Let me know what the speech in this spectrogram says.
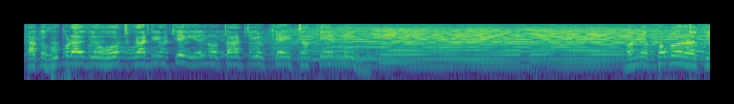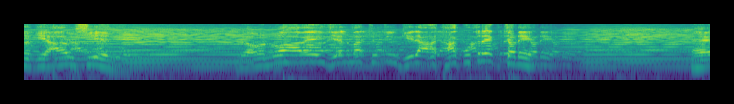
તા તો હુપડા જો હોઠ કાઢીને કે એનો ટાંટિયો ક્યાંય ટકે નહીં. મને ખબર હતી કે આવશે નો આવે જેલમાં છૂટીને ઘીરે, આ થાક ઉતરે ચડે? હે?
